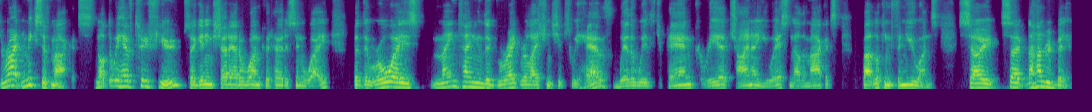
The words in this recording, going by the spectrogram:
the right mix of markets. Not that we have too few, so getting shut out of one could hurt us in a way, but that we're always maintaining the great relationships we have, whether with Japan, Korea, China, US, and other markets, but looking for new ones. So, so the 100 billion,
